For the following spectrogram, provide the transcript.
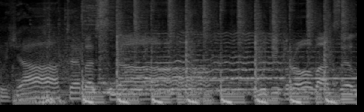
Бачу я тебе в снах, у дібровах зелених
